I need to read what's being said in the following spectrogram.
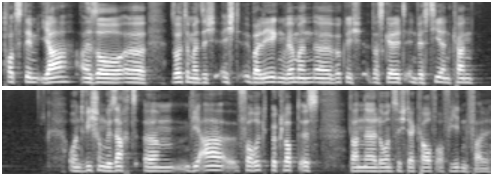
trotzdem ja. Also äh, sollte man sich echt überlegen, wenn man äh, wirklich das Geld investieren kann. Und wie schon gesagt, ähm, VR verrückt bekloppt ist, dann äh, lohnt sich der Kauf auf jeden Fall.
